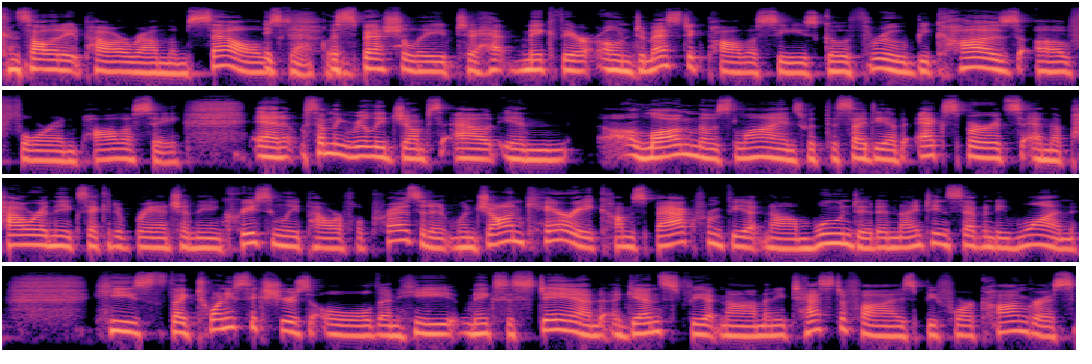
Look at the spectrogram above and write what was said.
consolidate power around themselves, exactly. especially to ha- make their own domestic policies go through because of foreign policy. And something really jumps out in along those lines with this idea of experts and the power in the executive branch and the increasingly powerful president. When John Kerry comes back from Vietnam wounded in 1971, he's like 26 years old and he makes a stand against Vietnam and he testifies before Congress.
